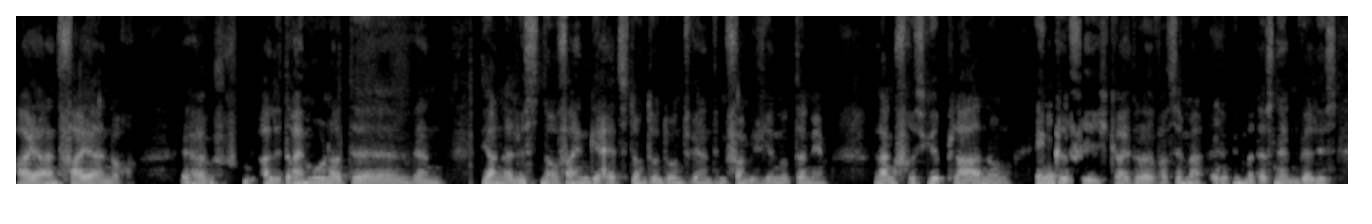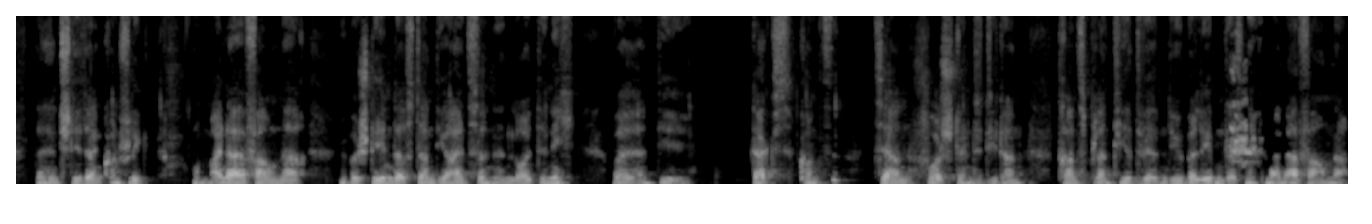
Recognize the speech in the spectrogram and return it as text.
Hire and Fire noch alle drei Monate werden die Analysten auf einen gehetzt und, und, und, während im Familienunternehmen langfristige Planung, Enkelfähigkeit oder was immer, wie man das nennen will, ist, dann entsteht ein Konflikt. Und meiner Erfahrung nach überstehen das dann die einzelnen Leute nicht, weil die DAX-Konzernvorstände, die dann transplantiert werden, die überleben das nicht, meiner Erfahrung nach.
